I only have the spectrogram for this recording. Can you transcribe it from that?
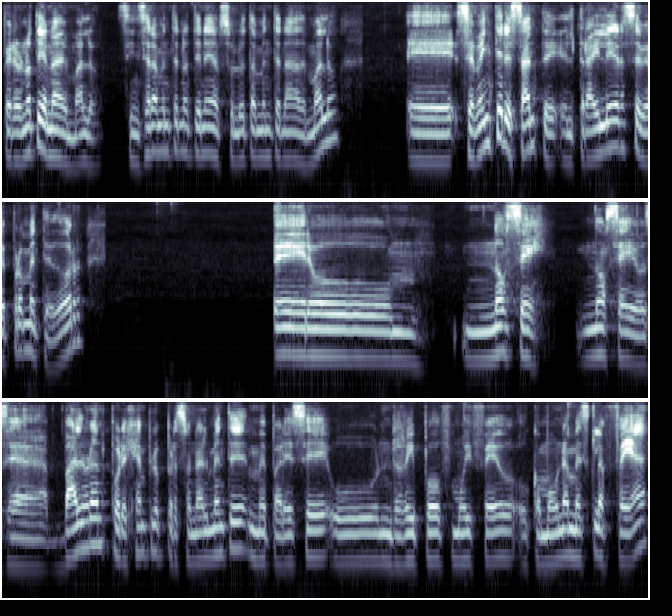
pero no tiene nada de malo. Sinceramente no tiene absolutamente nada de malo. Eh, se ve interesante, el tráiler se ve prometedor, pero mm, no sé, no sé, o sea, Valorant, por ejemplo, personalmente me parece un rip-off muy feo o como una mezcla fea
